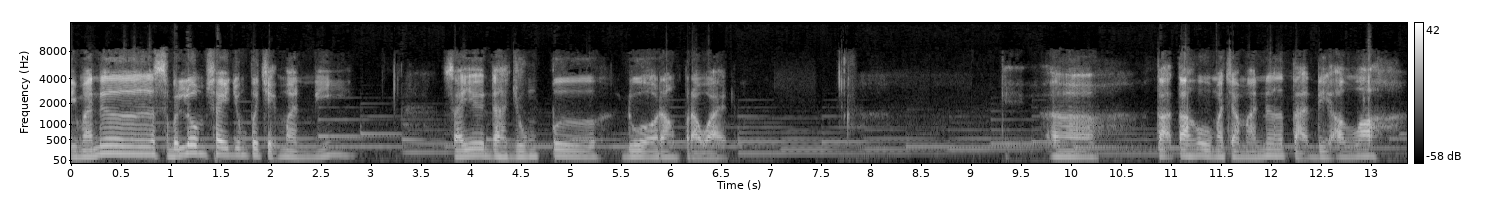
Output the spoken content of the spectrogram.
di mana sebelum saya jumpa Cik Man ni saya dah jumpa dua orang perawat. Okay. Uh, tak tahu macam mana takdir Allah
